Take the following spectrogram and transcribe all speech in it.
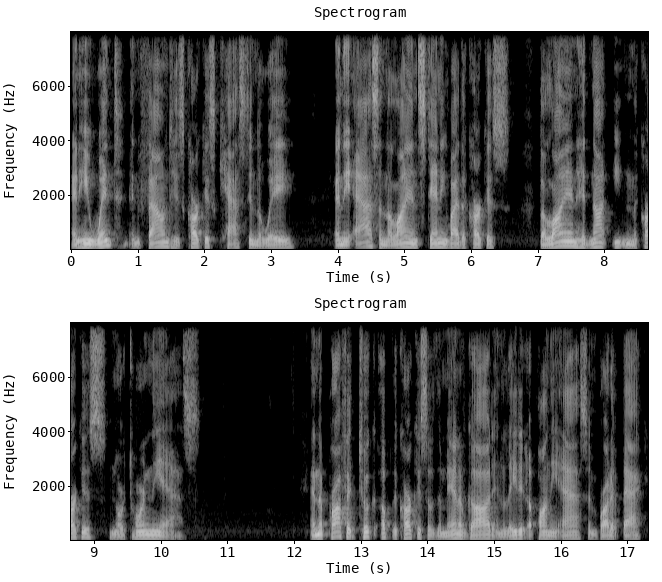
And he went and found his carcass cast in the way and the ass and the lion standing by the carcass. The lion had not eaten the carcass, nor torn the ass. And the prophet took up the carcass of the man of God and laid it upon the ass and brought it back.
